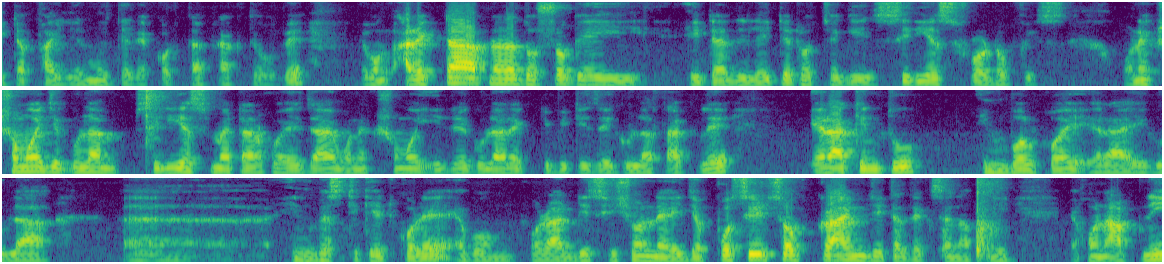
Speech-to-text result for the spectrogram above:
এটা ফাইলের মধ্যে রেকর্ড রাখতে হবে। এবং আরেকটা আপনারা দর্শক, এই, এটা রিলেটেড হচ্ছে কি সিরিয়াস ফ্রড অফিস অনেক সময় যেগুলা সিরিয়াস ম্যাটার হয়ে যায়, অনেক সময় ইরেগুলার অ্যাক্টিভিটিস এগুলা থাকলে, এরা কিন্তু ইনভলভ হয়, এরা এগুলা ইনভেস্টিগেট করে এবং ওরা ডিসিশন নেয় যে প্রসিডস অফ ক্রাইম যেটা দেখছেন আপনি। এখন আপনি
